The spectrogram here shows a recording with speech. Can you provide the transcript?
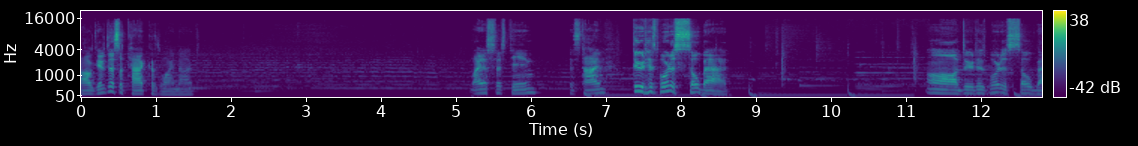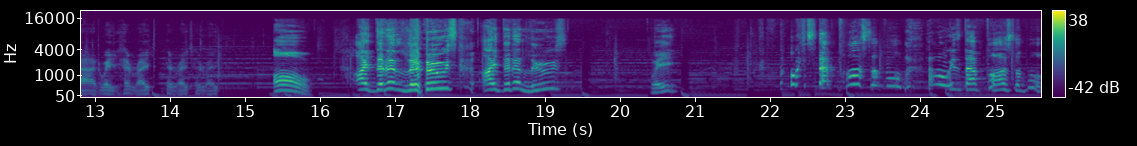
I'll give this attack because why not? Minus 15. It's time. Dude, his board is so bad. Oh, dude, his board is so bad. Wait, hit right, hit right, hit right. Oh! I didn't lose! I didn't lose! Wait. How is that possible? How is that possible?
